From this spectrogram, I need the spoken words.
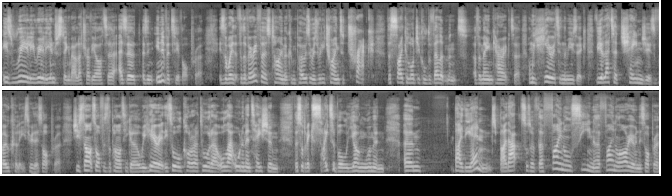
is really, really interesting about La Traviata as, a, as an innovative opera is the way that for the very first time a composer is really trying to track the psychological development of a main character. And we hear it in the music. Violetta changes vocally through this opera. She starts off as the party girl, we hear it, it's all coloratura, all that ornamentation, the sort of excitable young woman. Um, by the end, by that sort of the final scene, her final aria in this opera,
